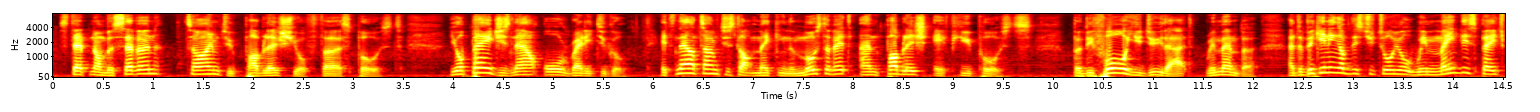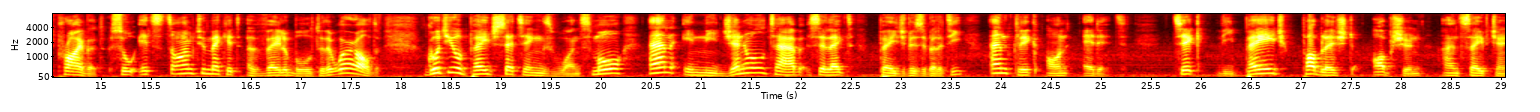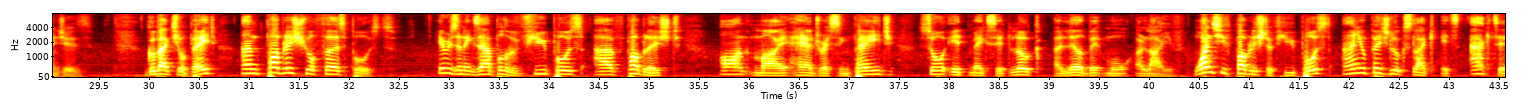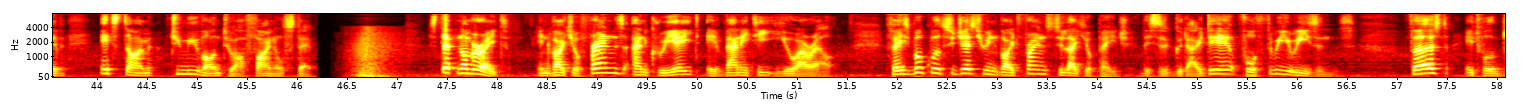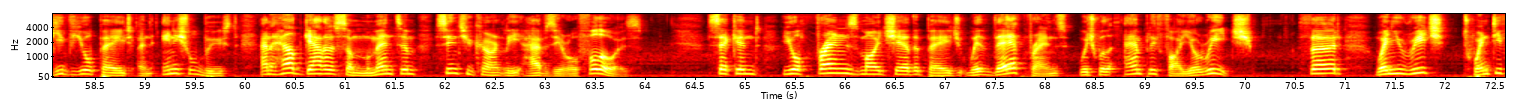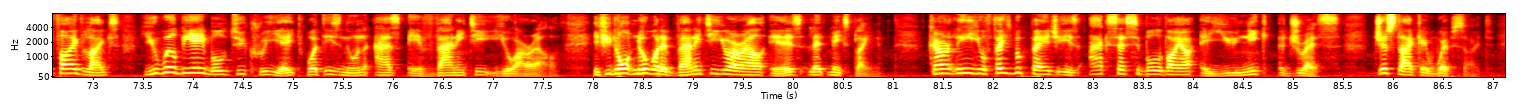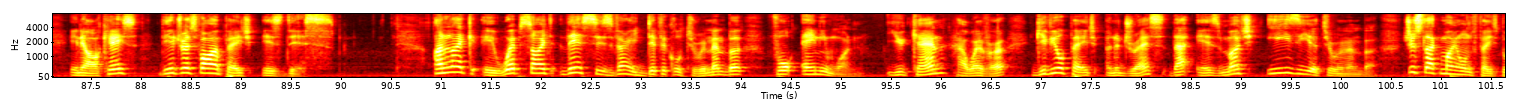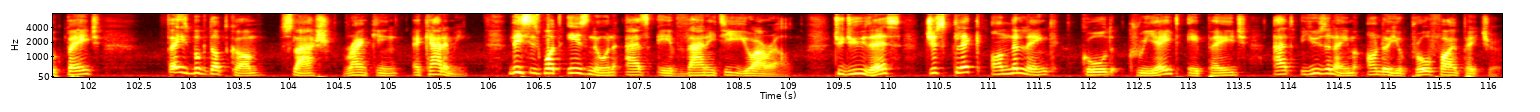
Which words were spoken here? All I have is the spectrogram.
Step number 7. Time to publish your first post. Your page is now all ready to go. It's now time to start making the most of it and publish a few posts. But before you do that, remember, at the beginning of this tutorial we made this page private, so it's time to make it available to the world. Go to your page settings once more and in the General tab select Page Visibility and click on Edit. Tick the Page Published option and save changes. Go back to your page and publish your first post. Here is an example of a few posts I've published on my hairdressing page so it makes it look a little bit more alive. Once you've published a few posts and your page looks like it's active, it's time to move on to our final step. Step number 8. Invite your friends and create a vanity URL. Facebook will suggest you invite friends to like your page. This is a good idea for three reasons. First, it will give your page an initial boost and help gather some momentum since you currently have zero followers. Second, your friends might share the page with their friends, which will amplify your reach. Third, when you reach 25 likes, you will be able to create what is known as a vanity URL. If you don't know what a vanity URL is, let me explain. Currently, your Facebook page is accessible via a unique address, just like a website. In our case, the address for our page is this. Unlike a website, this is very difficult to remember for anyone. You can, however, give your page an address that is much easier to remember, just like my own Facebook page, facebook.com slash ranking academy. This is what is known as a vanity URL. To do this, just click on the link called create a page at username under your profile picture.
